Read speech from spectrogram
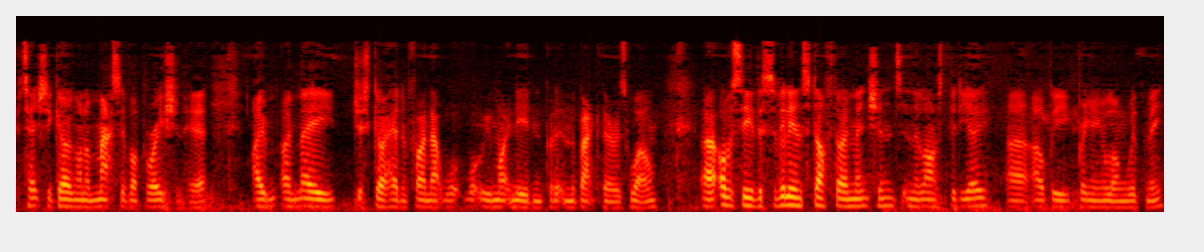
potentially going on a massive operation here, I, I may just go ahead and find out what, what, we might need and put it in the back there as well. Uh, obviously, the civilian stuff that I mentioned in the last video, uh, I'll be bringing along with me,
